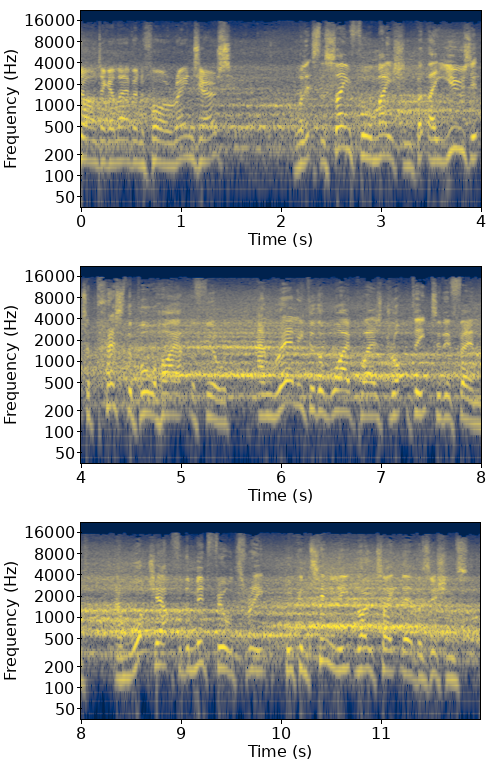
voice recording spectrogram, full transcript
Starting 11 for Rangers. Well, it's the same formation, but they use it to press the ball high up the field, and rarely do the wide players drop deep to defend. And watch out for the midfield three, who continually rotate their positions.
